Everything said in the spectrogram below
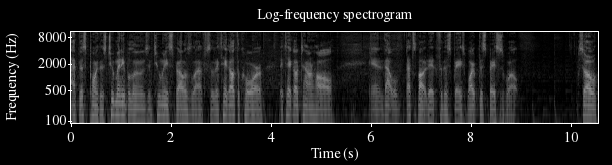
at this point, there's too many balloons and too many spells left, so they take out the core, they take out Town Hall, and that will that's about it for this base. Wipe this base as well. So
